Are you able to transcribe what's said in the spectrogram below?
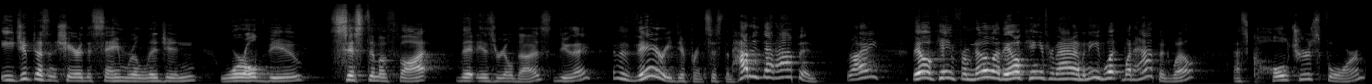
Egypt doesn't share the same religion, worldview, system of thought that Israel does, do they? They have a very different system. How did that happen, right? They all came from Noah, they all came from Adam and Eve. What, what happened? Well, as cultures form,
